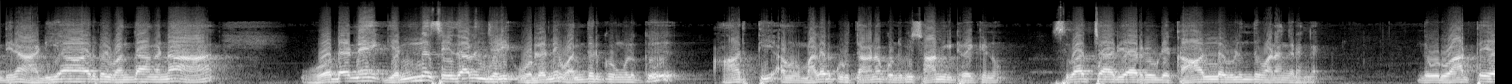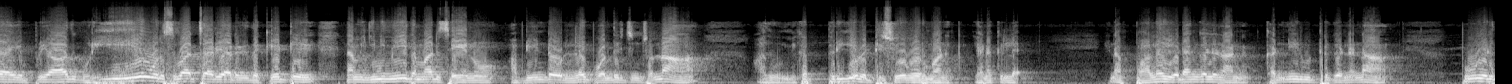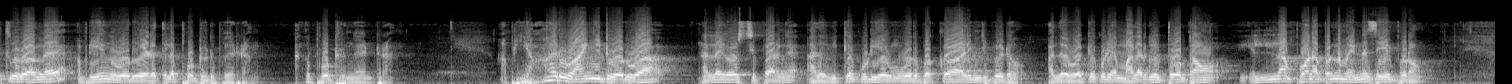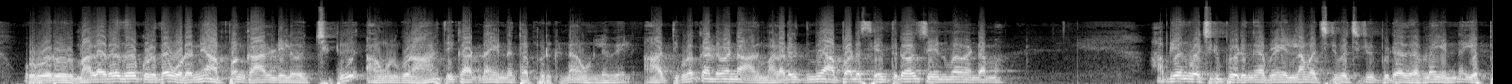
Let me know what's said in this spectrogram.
பார்த்தீங்கன்னா அடியார்கள் வந்தாங்கன்னா உடனே என்ன செய்தாலும் சரி உடனே வந்திருக்கவங்களுக்கு ஆர்த்தி அவங்க மலர் கொடுத்தாங்கன்னா கொண்டு போய் சாமிகிட்ட வைக்கணும். சிவாச்சாரியாருடைய காலில் விழுந்து வணங்குறங்க. இந்த ஒரு வார்த்தையை எப்படியாவது ஒரே ஒரு சிவாச்சாரியார் இதை கேட்டு நம்ம இனிமே இதை மாதிரி செய்யணும் அப்படின்ற ஒரு நிலைப்பு வந்துருச்சுன்னு சொன்னால் அது மிகப்பெரிய வெற்றி சிவபெருமானுக்கு. எனக்கு இல்லை. ஏன்னா பல இடங்களில் நான் கண்ணீர் விட்டுருக்கேன்னா பூ எடுத்து வருவாங்க. அப்படியே இங்கே ஒரு இடத்துல போட்டுட்டு போயிடுறாங்க. அங்கே போட்டுருங்கன்றாங்க. அப்போ யார் வாங்கிட்டு வருவா? நல்லா யோசிச்சு பாருங்கள் அதை விற்கக்கூடிய ஒரு பக்கம் அழிஞ்சு போயிடும். அதை வைக்கக்கூடிய மலர்கள் தோட்டம் எல்லாம் போனப்ப நம்ம என்ன செய்ய போகிறோம் ஒரு ஒரு ஒரு மலரதை கொடுத்தா உடனே அப்பம் காலடியில் வச்சுட்டு அவங்களுக்கு ஒரு ஆர்த்தி காட்டினா என்ன தப்பு இருக்குன்னா உள்ளவே இல்லை. ஆர்த்தி கூட காட்ட வேண்டாம். அது மலரத்துமே அப்பாட்ட சேர்த்துட்டாலும் செய்யணுமா வேண்டாமா? அப்படியே அங்கே வச்சுட்டு போயிடுங்க அப்படியே எல்லாம் வச்சுட்டு வச்சுட்டு போயிட்டு அது அப்படிலாம் என்ன எப்போ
